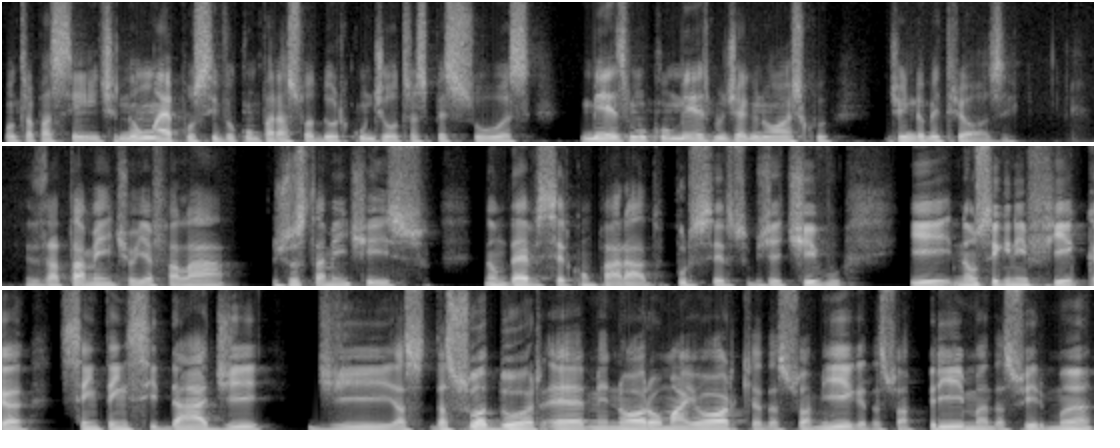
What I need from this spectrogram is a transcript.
contra a paciente. Não é possível comparar sua dor com de outras pessoas, mesmo com o mesmo diagnóstico de endometriose. Exatamente, eu ia falar justamente isso. Não deve ser comparado por ser subjetivo e não significa se a intensidade de, da sua dor é menor ou maior que a da sua amiga, da sua prima, da sua irmã,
